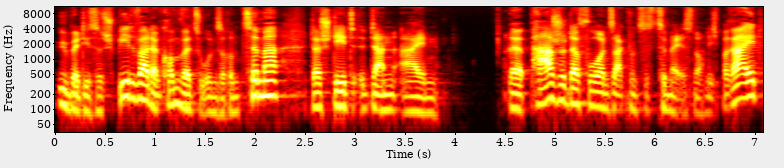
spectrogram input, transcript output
über dieses Spiel war. Dann kommen wir zu unserem Zimmer. Da steht dann ein äh, Page davor und sagt uns, das Zimmer ist noch nicht bereit.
